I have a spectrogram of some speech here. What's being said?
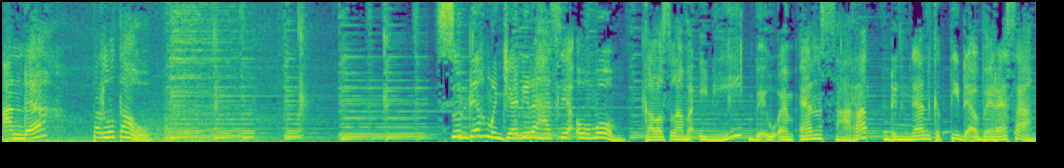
Anda perlu tahu. Sudah menjadi rahasia umum kalau selama ini BUMN syarat dengan ketidakberesan.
